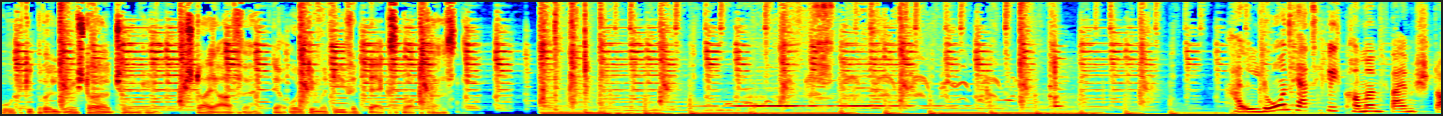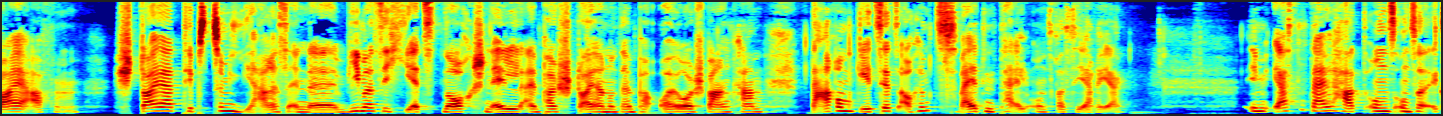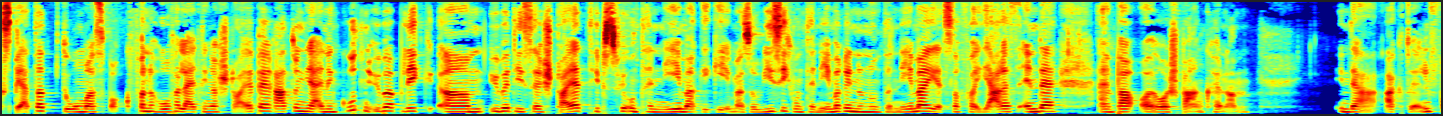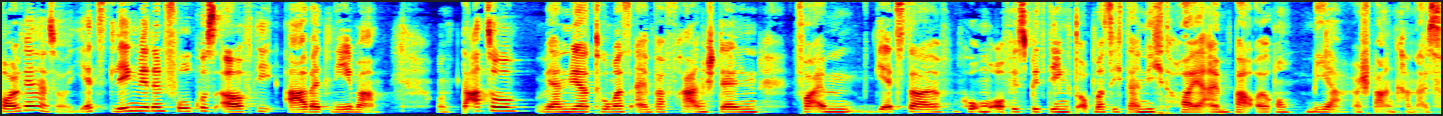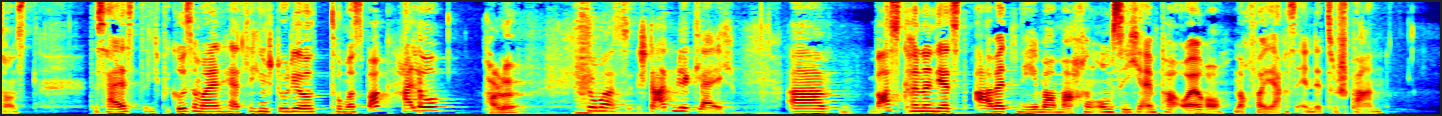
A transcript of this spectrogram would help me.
Gut gebrüllt im Steuerdschungel. Steueraffe, der ultimative DAX-Podcast. Hallo und herzlich willkommen beim Steueraffen. Steuertipps zum Jahresende, wie man sich jetzt noch schnell ein paar Steuern und ein paar Euro sparen kann. Darum geht's jetzt auch im zweiten Teil unserer Serie. Im ersten Teil hat uns unser Experte Thomas Bock von der Hoferleitinger Steuerberatung ja einen guten Überblick ähm, über diese Steuertipps für Unternehmer gegeben, also wie sich Unternehmerinnen und Unternehmer jetzt noch vor Jahresende ein paar Euro sparen können. In der aktuellen Folge, also jetzt legen wir den Fokus auf die Arbeitnehmer. Und dazu werden wir Thomas ein paar Fragen stellen, vor allem jetzt da Homeoffice bedingt, ob man sich da nicht heuer ein paar Euro mehr ersparen kann als sonst. Das heißt, ich begrüße mal herzlich im Studio Thomas Bock. Hallo. Hallo. Thomas, starten wir gleich. Äh, was können jetzt Arbeitnehmer machen, um sich ein paar Euro noch vor Jahresende zu sparen?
